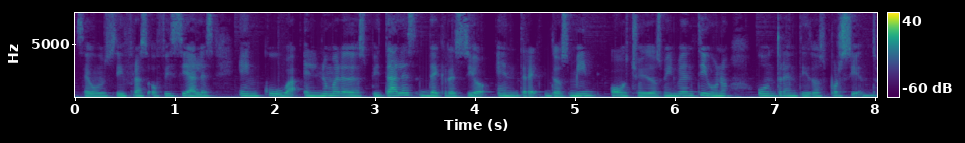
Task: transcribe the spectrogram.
según cifras oficiales, en Cuba el número de hospitales decreció entre 2008 y 2021 un 32%.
